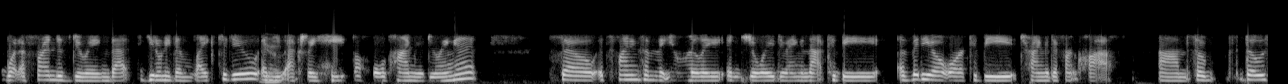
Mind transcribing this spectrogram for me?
what a friend is doing that you don't even like to do and Yeah. you actually hate the whole time you're doing it. So it's finding something that you really enjoy doing, and that could be a video or it could be trying a different class. Um, so those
